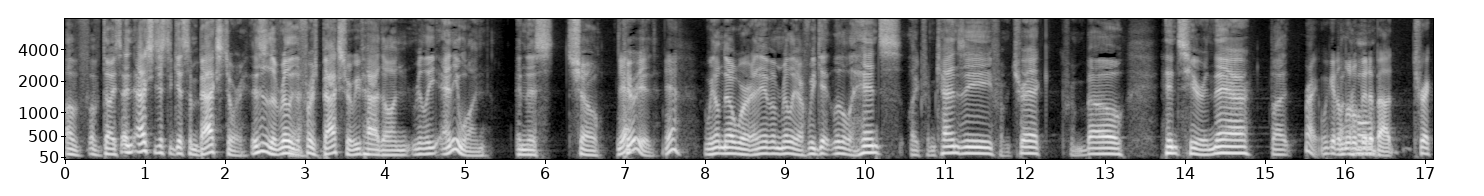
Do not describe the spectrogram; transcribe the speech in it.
of of Dice, and actually just to get some backstory. This is the, really the first backstory we've had on really anyone in this show. Yeah. Period. yeah, We don't know where any of them really are. If we get little hints, like from Kenzie, from Trick, from Bo, hints here and there, but Right. We get a little bit about Trick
